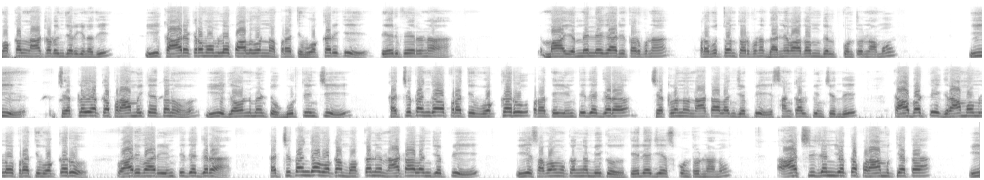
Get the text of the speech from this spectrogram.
మొక్కలు నాటడం జరిగినది. ఈ కార్యక్రమంలో పాల్గొన్న ప్రతి ఒక్కరికి పేరు పేరున మా ఎమ్మెల్యే గారి తరఫున ప్రభుత్వం తరపున ధన్యవాదం తెలుపుకుంటున్నాము. ఈ చెట్ల యొక్క ప్రాముఖ్యతను ఈ గవర్నమెంట్ గుర్తించి ఖచ్చితంగా ప్రతి ఒక్కరూ ప్రతి ఇంటి దగ్గర చెట్లను నాటాలని చెప్పి సంకల్పించింది. కాబట్టి గ్రామంలో ప్రతి ఒక్కరూ వారి వారి ఇంటి దగ్గర ఖచ్చితంగా ఒక మొక్కను నాటాలని చెప్పి ఈ సభాముఖంగా మీకు తెలియజేసుకుంటున్నాను. ఆక్సిజన్ యొక్క ప్రాముఖ్యత ఈ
